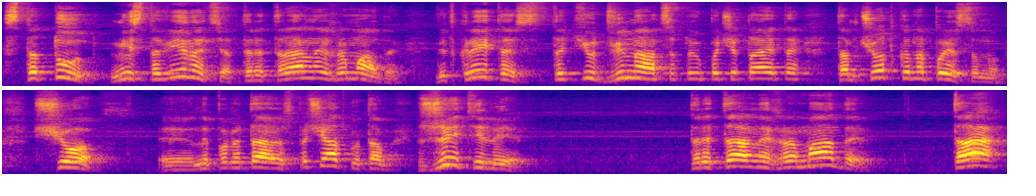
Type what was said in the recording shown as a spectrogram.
Статут міста Вінниця територіальної громади. Відкрийте статтю 12, почитайте. Там чітко написано, що е, не пам'ятаю спочатку, там жителі територіальної громади та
